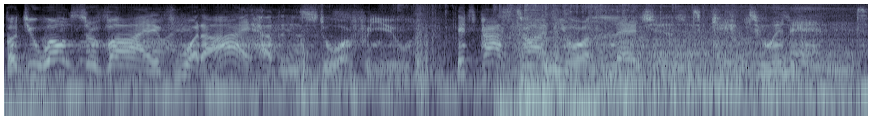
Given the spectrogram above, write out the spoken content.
But you won't survive what I have in store for you. It's past time your legend came to an end.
